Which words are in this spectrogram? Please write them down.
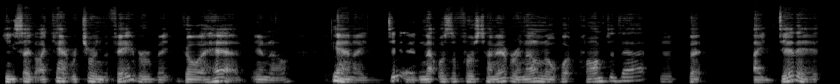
he said, I can't return the favor, but go ahead, you know. Yeah. And I did. And that was the first time ever. And I don't know what prompted that, but I did it.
